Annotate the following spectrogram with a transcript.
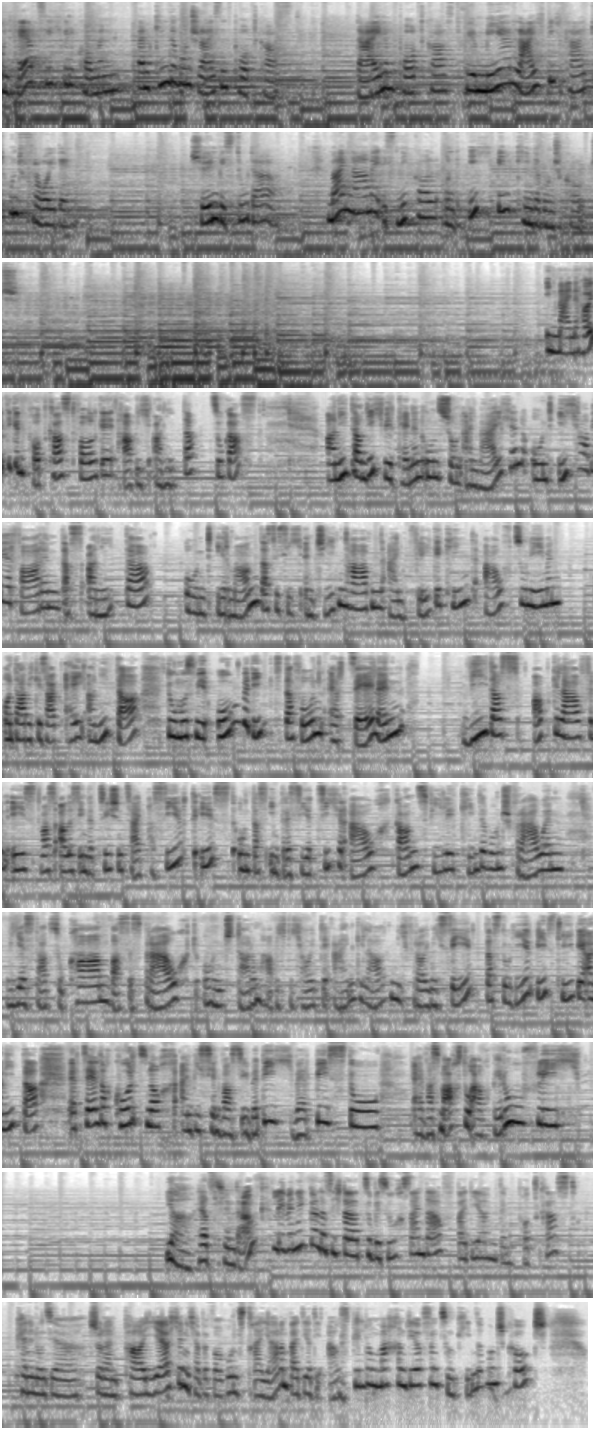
und herzlich willkommen beim Kinderwunschreisen Podcast, deinem Podcast für mehr Leichtigkeit und Freude. Schön bist du da. Mein Name ist Nicole und ich bin Kinderwunschcoach. In meiner heutigen Podcast-Folge habe ich Anita zu Gast. Anita und ich, wir kennen uns schon ein Weilchen und ich habe erfahren, dass Anita und ihr Mann, dass sie sich entschieden haben, ein Pflegekind aufzunehmen. Und da habe ich gesagt, hey Anita, du musst mir unbedingt davon erzählen, wie das abgelaufen ist, was alles in der Zwischenzeit passiert ist. Und das interessiert sicher auch ganz viele Kinderwunschfrauen, wie es dazu kam, was es braucht. Und darum habe ich dich heute eingeladen. Ich freue mich sehr, dass du hier bist, liebe Anita. Erzähl doch kurz noch ein bisschen was über dich. Wer bist du? Äh, was machst du auch beruflich? Ja, herzlichen Dank, liebe Nicole, dass ich da zu Besuch sein darf bei dir in dem Podcast. Wir kennen uns ja schon ein paar Jährchen. Ich habe vor rund drei Jahren bei dir die Ausbildung machen dürfen zum Kinderwunschcoach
